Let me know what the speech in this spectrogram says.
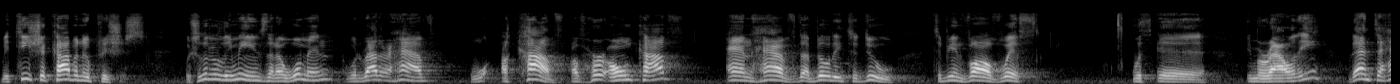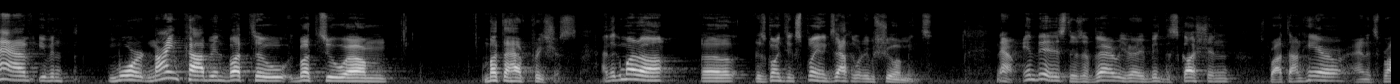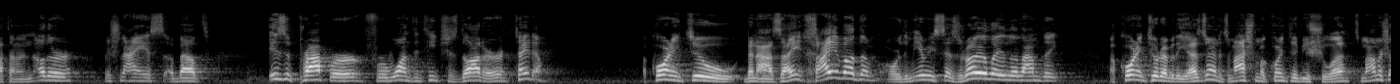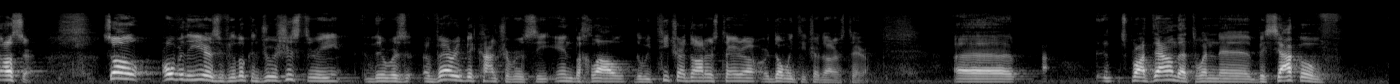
v'tisha kabanu precious. Which literally means that a woman would rather have a kav of her own kav and have the ability to do to be involved with with uh, immorality than to have even more nine kabin but to but to um, but to have precious. And the gemara uh, is going to explain exactly what Rabbi means. Now in this there's a very very big discussion. It's brought down here and it's brought down in other mishnayos about is it proper for one to teach his daughter Teda? According to Ben Azai, Chayiv Adam, or the Meiri says, According to Rabbi Eliezer, and it's Mashma according to Yeshua, it's Mamash Aser. So, over the years, if you look in Jewish history, there was a very big controversy in Bechlal. Do we teach our daughters Torah or don't we teach our daughters Torah? Uh, it's brought down that when uh, Beis Yaakov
